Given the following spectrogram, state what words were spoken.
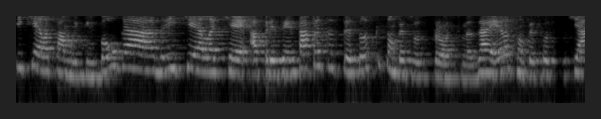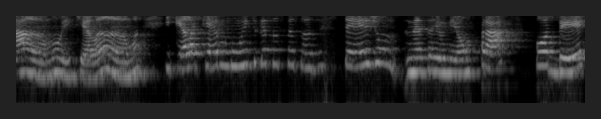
e que ela está muito empolgada e que ela quer apresentar para essas pessoas que são pessoas próximas a ela, são pessoas que a amam e que ela ama e que ela quer muito que essas pessoas estejam nessa reunião para poder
